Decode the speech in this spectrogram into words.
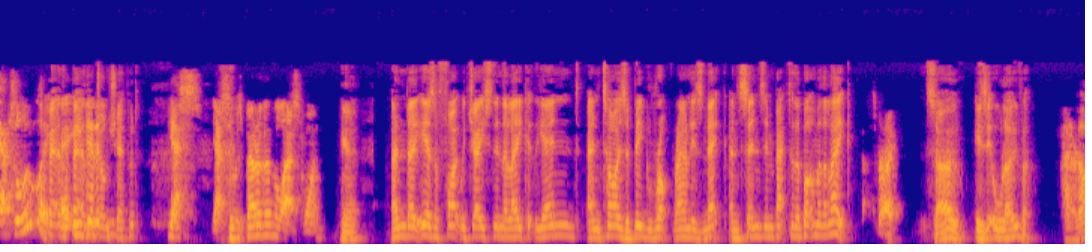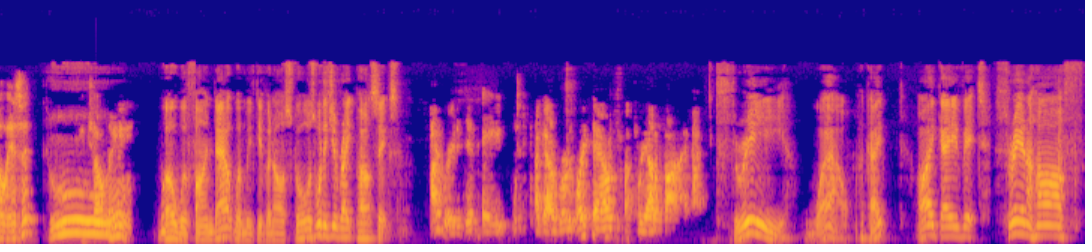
Absolutely. Better, better he than John it. Shepherd. Yes. Yes. It was better than the last one. Yeah. And uh, he has a fight with Jason in the lake at the end and ties a big rock round his neck and sends him back to the bottom of the lake. That's right. So, is it all over? I don't know. Is it? Ooh. You tell me. Well, we'll find out when we've given our scores. What did you rate part six? I rated it a. I got I wrote it right down. A three out of five. Three. Wow. Okay. I gave it three and a half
